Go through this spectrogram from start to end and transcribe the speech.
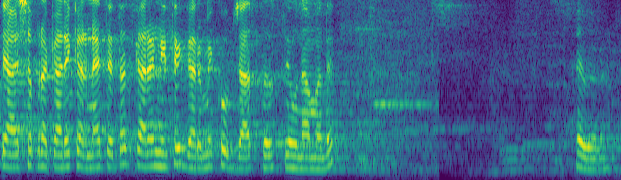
त्या अशा प्रकारे करण्यात येतात कारण इथे गरमी खूप जास्त असते उन्हामध्ये. हे बघा.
